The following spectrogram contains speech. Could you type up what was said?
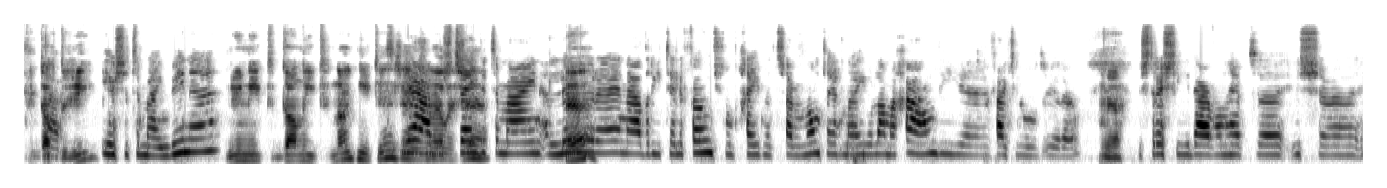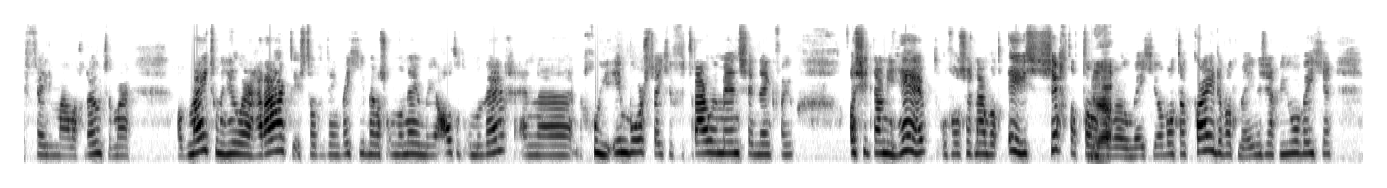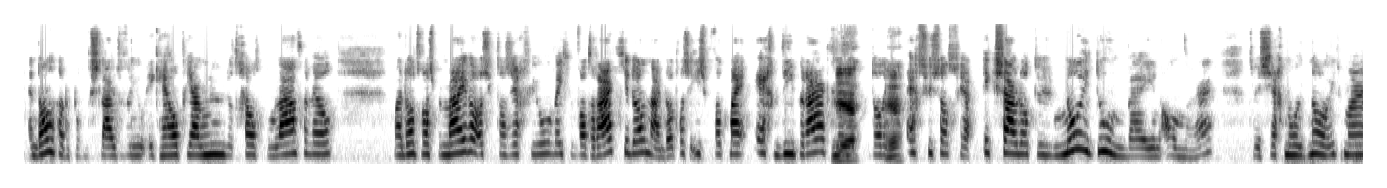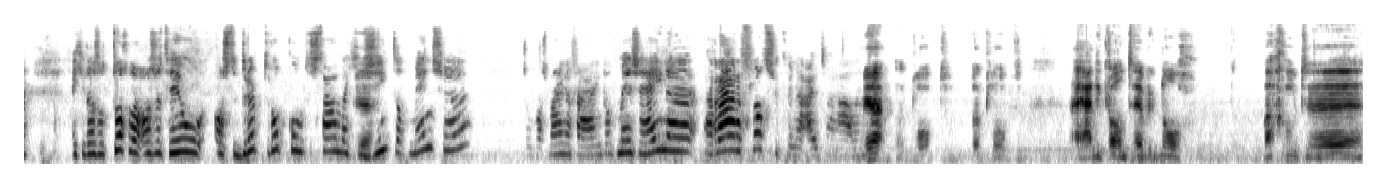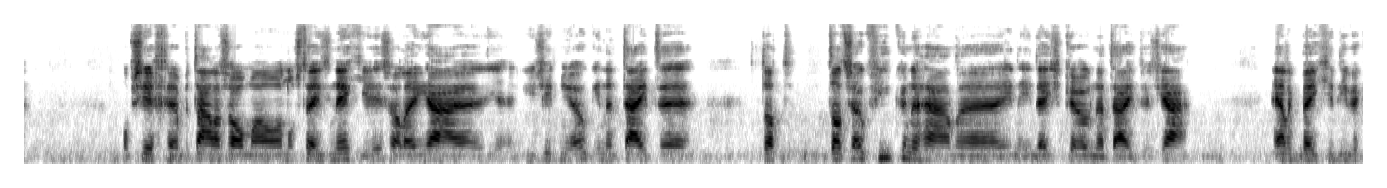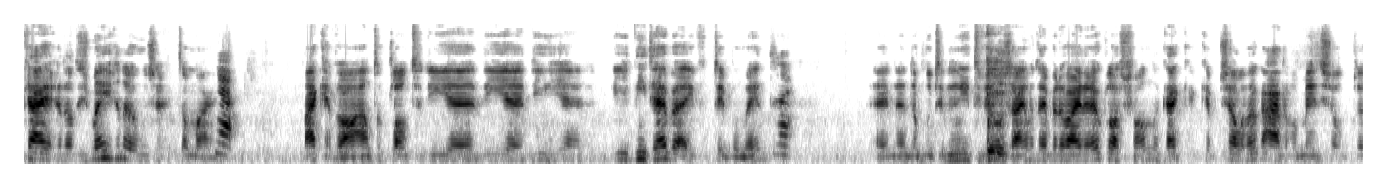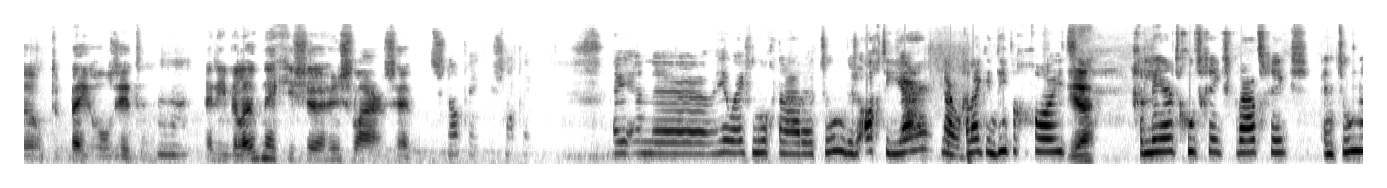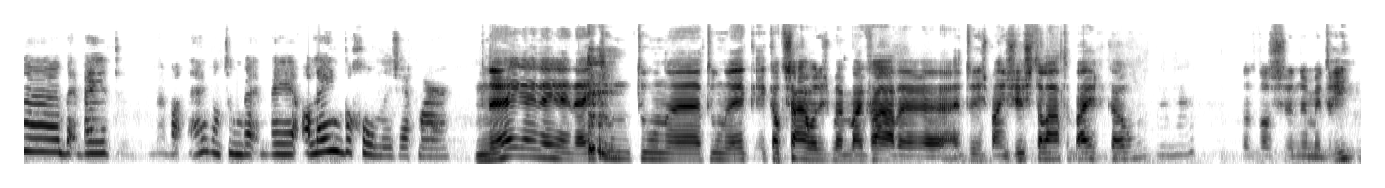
Ik dacht drie, Eerste termijn binnen, nu niet, dan niet, nooit niet. Hè, zeggen ja, ze wel dus eens, tweede hè. termijn, en leuren, na drie telefoontjes, op een gegeven moment zei mijn man tegen mij, joh, laat maar gaan, die eh 1500 euro. Ja. de stress die je daarvan hebt eh, is, eh, vele malen groter. Maar wat mij toen heel erg raakte is dat ik denk, weet je, je bent als ondernemer ben je altijd onderweg. En eh, een goede inborst, weet je, vertrouwen in mensen. En denk van, joh, als je het nou niet hebt, of als het nou wat is, zeg dat dan Ja. gewoon, weet je wel. Want dan kan je er wat mee. En dan zeg je, joh, weet je. En dan kan ik nog besluiten van, joh, ik help jou nu, dat geld komt later wel. Maar dat was bij mij wel, als ik dan zeg van, joh, weet je, wat raakt je dan? Nou, dat was iets wat mij echt diep raakte. Ja, dat ik, ja. echt zoiets had van, ja, ik zou dat dus nooit doen bij een ander. Dus ik zeg nooit nooit, maar weet je, dat het toch wel, als, het heel, als de druk erop komt te staan, dat je ziet dat mensen, dat was mijn ervaring, dat mensen hele rare flatsen kunnen uithalen. Ja, dat klopt. Dat klopt. Nou ja, die klant heb ik nog. Maar goed, eh, op zich eh, betalen ze allemaal nog steeds netjes. Alleen ja, eh, je, je zit nu ook in een tijd dat, dat ze ook vier kunnen gaan in, in deze coronatijd. Dus ja, elk beetje die we krijgen, dat is meegenomen, zeg ik dan maar. Ja. Maar ik heb wel een aantal klanten die, die, die, die het niet hebben even op dit moment. Nee. En eh, dat moet er niet te veel zijn, want hebben wij er ook last van. Kijk, ik heb zelf ook aardig wat mensen op de, op de payroll zitten. Mhm, En die willen ook netjes eh, hun salaris hebben. snap ik, snap ik. Hey, en eh, heel even nog naar toen, dus 18 jaar, nou gelijk in diepe gegooid, Ja, geleerd, goed schiks, kwaad schiks. En toen ben- je, hè, want toen ben, je alleen begonnen, zeg maar. Nee, nee, nee, nee. nee. Toen, toen, toen ik, ik had samen dus met mijn vader, en toen is mijn zus er later bijgekomen. Dat was eh, nummer drie.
